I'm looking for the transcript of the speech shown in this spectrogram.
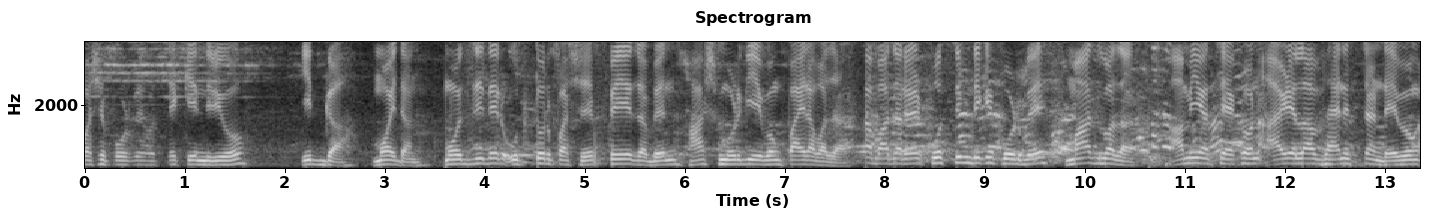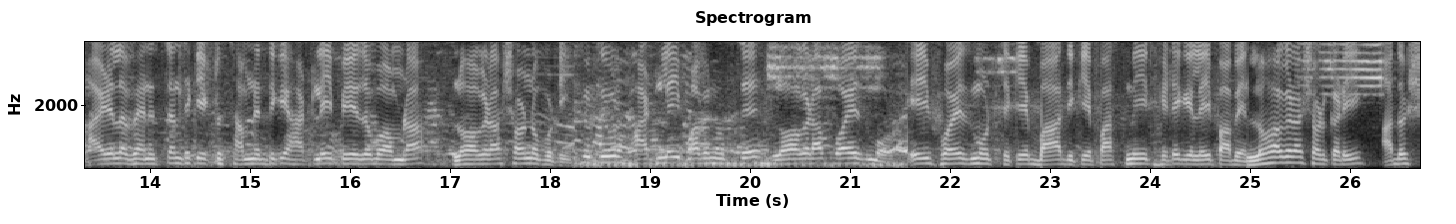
পাশে পড়বে হচ্ছে কেন্দ্রীয় ঈদগাহ ময়দান। মসজিদের উত্তর পাশে পেয়ে যাবেন হাঁস মুরগি এবং পায়রা বাজার। বাজারের পশ্চিম দিকে পড়বে মাছ বাজার। আমি আছি এখন আইরেলা ভ্যান স্ট্যান্ডে এবং আইরেলা ভ্যান স্ট্যান্ড থেকে একটু সামনের দিকে হাঁটলেই পেয়ে যাব আমরা লোহাগড়া স্বর্ণপটি। কিছু দূর হাঁটলেই পাবেন হচ্ছে লোহাগড়া ফয়েজ মোড়। এই ফয়েজ মোড় থেকে বা দিকে পাঁচ মিনিট হেঁটে গেলেই পাবেন লোহাগড়া সরকারি আদর্শ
